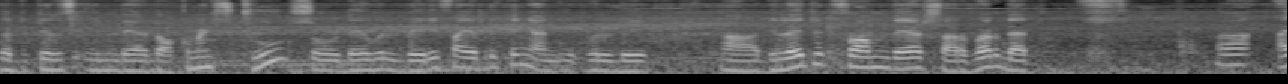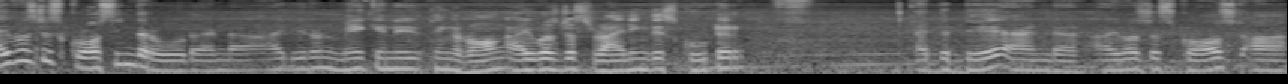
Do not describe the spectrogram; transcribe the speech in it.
the details in their documents too so they will verify everything and it will be deleted from their server that Uh, I was just crossing the road and uh, I didn't make anything wrong. I was just riding the scooter at the day and uh, I was just crossed a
